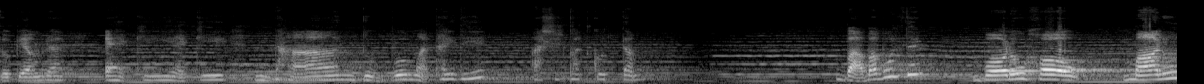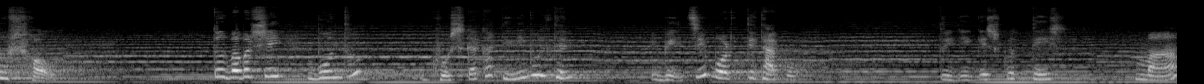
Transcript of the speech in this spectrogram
তোকে আমরা একে একে ধান, দুব্ব মাথায় দিয়ে আশীর্বাদ করতাম। বাবা বলতেন বড় হও, মানুষ হও। তোর বাবার সেই বন্ধু ঘোষ কাকা তিনি বলতেন, বেঁচে বর্তে থাকো। তুই জিজ্ঞেস করতিস, মা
